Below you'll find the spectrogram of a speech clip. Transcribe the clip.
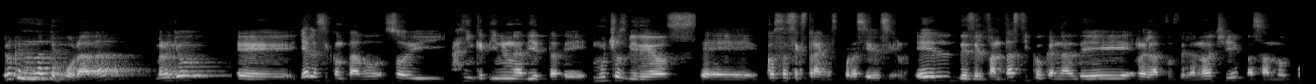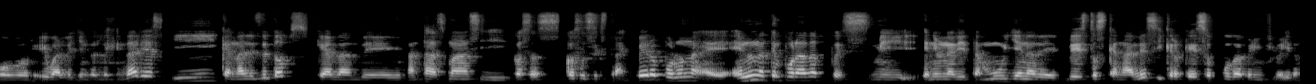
Creo que en una temporada, bueno, yo eh, ya les he contado, soy alguien que tiene una dieta de muchos videos de cosas extrañas, por así decirlo. Él, desde el fantástico canal de Relatos de la Noche, pasando por igual leyendas legendarias y canales de tops que hablan de fantasmas y cosas, cosas extrañas. Pero por una, eh, en una temporada, pues mi, tenía una dieta muy llena de, de, estos canales y creo que eso pudo haber influido.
